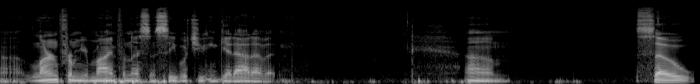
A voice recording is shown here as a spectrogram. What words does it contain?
Uh, learn from your mindfulness and see what you can get out of it. Um, so,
